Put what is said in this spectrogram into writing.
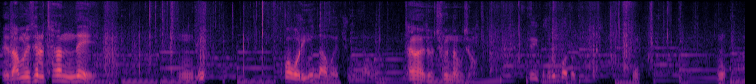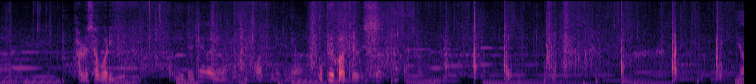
그래서 나무를 새로 찾았는데 음, 어? 뽑아버리기? 죽은 나무에 죽은 나무 당연하죠 죽은 나무죠 여기 구름버섯 발로 차버리기? 이거 내 생각에 이거 뽑힐 것 같은데 그냥. 뽑힐 것 같아요 진짜. 야.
